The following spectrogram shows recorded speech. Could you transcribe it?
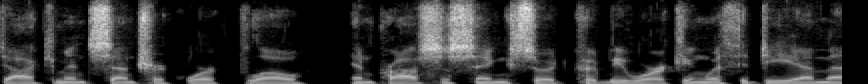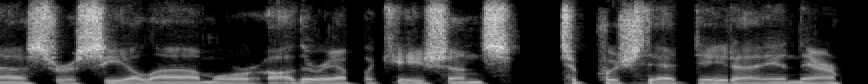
document centric workflow and processing. So it could be working with the DMS or CLM or other applications to push that data in there.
